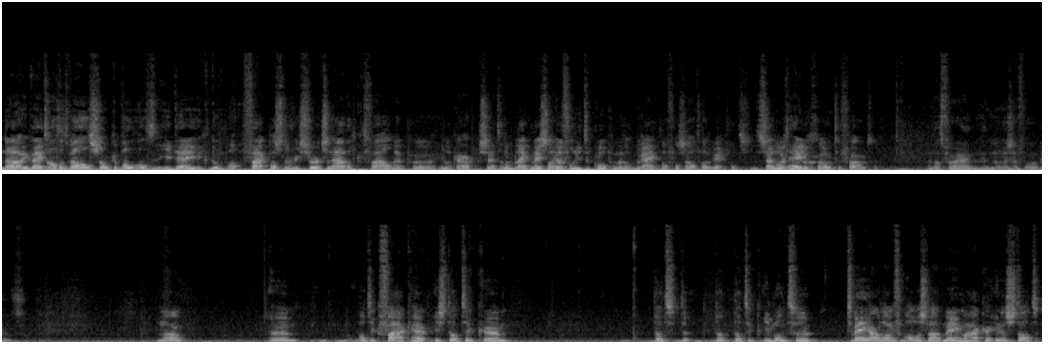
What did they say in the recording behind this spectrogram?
Nou, ik weet altijd wel zo, ik heb wel altijd een idee. Ik doe al- vaak pas de research nadat ik het verhaal heb eh, in elkaar heb gezet. En dan blijkt meestal heel veel niet te kloppen, maar dat bereik ik dan vanzelf wel recht. Want het zijn nooit hele grote fouten. En wat voor, eh, noem eens een voorbeeld. Nou, ehm, wat ik vaak heb, is dat ik, ehm, dat, de- dat, dat ik iemand eh, twee jaar lang van alles laat meemaken in een stad.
